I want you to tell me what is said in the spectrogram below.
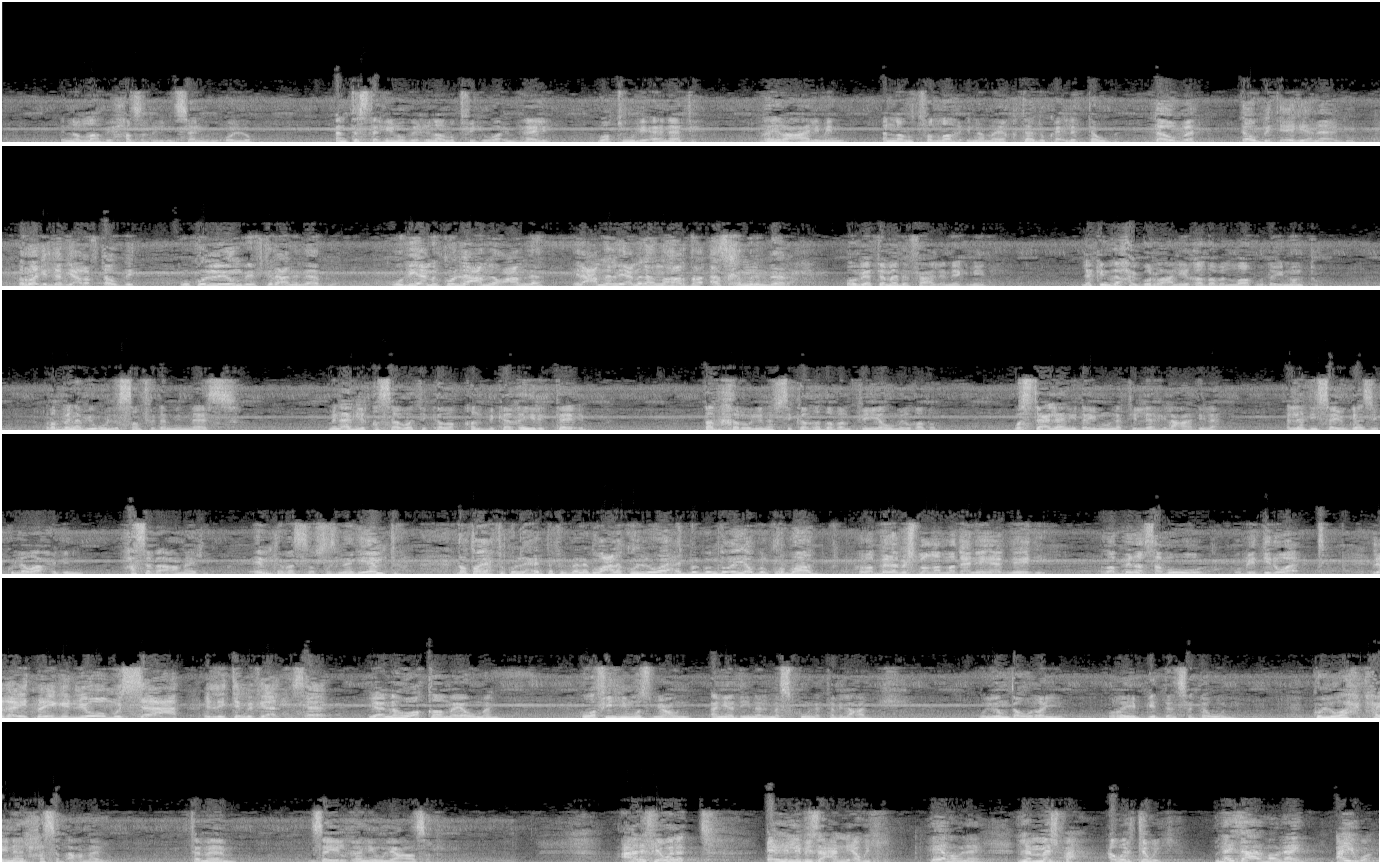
إن الله بيحذر الإنسان ويقول له أن تستهينوا بغنى لطفه وإمهاله وطول آناته. غير عالم أن لطف الله إنما يقتادك إلى التوبة. توبة. توبة إيه يا ناجي؟ الراجل ده بيعرف توبة. وكل يوم بيفتري عن اللي قبله. وبيعمل كل عملة وعملة. العملة اللي يعملها النهارده أسخن من امبارح. هو بيتمادى فعلا يا جنيدي. لكن ده هيجر عليه غضب الله ودينونته. ربنا بيقول للصنف ده من الناس من أجل قساوتك وقلبك غير التائب تذخر لنفسك غضبا في يوم الغضب. واستعلان دينونة الله العادلة الذي سيجازي كل واحد حسب أعماله. إمتى بس يا أستاذ ناجي إمتى؟ ده طايح في كل حتة في البلد وعلى كل واحد بالبندقية وبالكرباج ربنا مش مغمض عينيه يا جنيدي. ربنا صبور وبيديله وقت لغاية ما يجي اليوم والساعة اللي يتم فيها الحساب. لأنه أقام يوما هو فيه مزمع أن يدين المسكونة بالعدل. واليوم ده قريب قريب جدا صدقوني. كل واحد هينال حسب أعماله. تمام؟ زي الغني والعازر. عارف يا ولد إيه اللي بيزعلني قوي إيه يا مولاي؟ لما أشبع أو أرتوي. وده يزعل مولاي؟ أيوه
